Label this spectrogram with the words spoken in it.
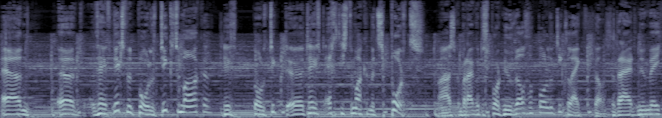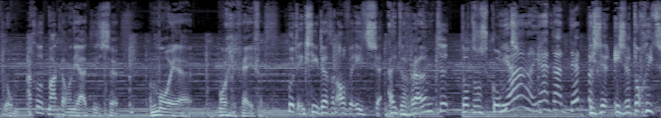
En uh, het heeft niks met politiek te maken. Het heeft, politiek, uh, het heeft echt iets te maken met sport. Maar ze gebruiken de sport nu wel voor politiek, lijkt het wel. Ze draaien het nu een beetje om. Maar goed, het maakt allemaal niet uit. Het is uh, een mooi, mooi gegeven. Goed, ik zie dat er alweer iets uit de ruimte tot ons komt. Ja, ja, na 30... Is er, is er toch iets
